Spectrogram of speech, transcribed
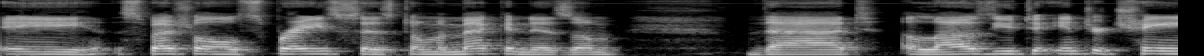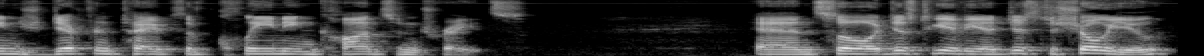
a special spray system, a mechanism that allows you to interchange different types of cleaning concentrates. And so just to give you, just to show you,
